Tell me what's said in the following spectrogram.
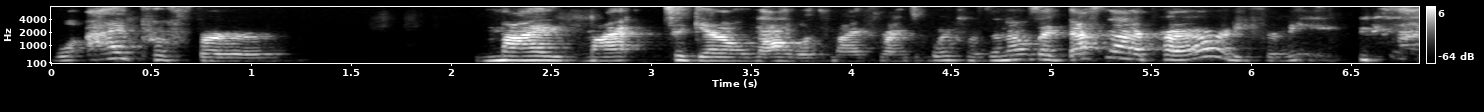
Well, I prefer my my to get along with my friends' boyfriends. And I was like, that's not a priority for me.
